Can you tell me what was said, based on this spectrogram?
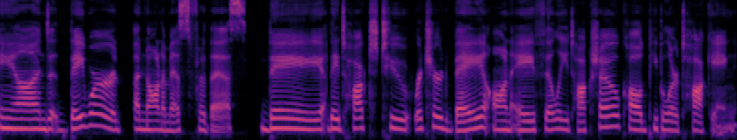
And they were anonymous for this. They they talked to Richard Bey on a Philly talk show called People Are Talking.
